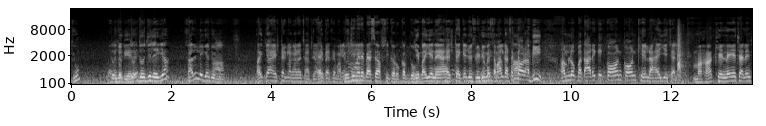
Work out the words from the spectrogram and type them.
क्यों? तो जो जी ले गया? सारे ले गया जो हाँ। भाई क्या हैशटैग लगाना चाहते हैं? पैसे वापस जो जी मेरे पैसे वापसी करो। कब दो ये भाई ये नया हैशटैग है जो इस वीडियो में इस्तेमाल कर सकते हैं। हाँ। और अभी हम लोग बता रहे कि कौन कौन खेल रहा है ये चैलेंज महाद खेलने रहे हैं ये चैलेंज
